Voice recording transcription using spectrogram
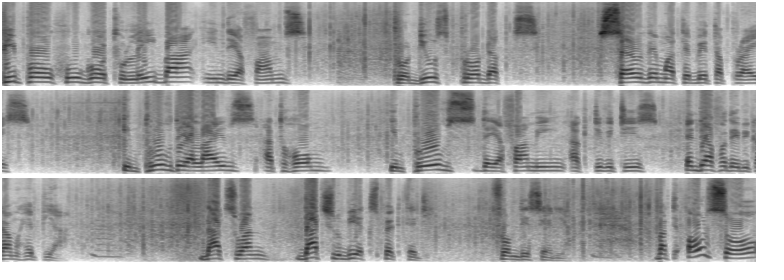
People who go to labor in their farms, produce products, sell them at a better price, improve their lives at home, improves their farming activities, and therefore they become happier. That's one that should be expected from this area. But also,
